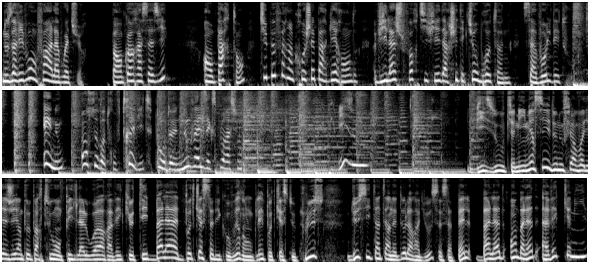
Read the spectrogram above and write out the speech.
Nous arrivons enfin à la voiture. Pas encore rassasié En partant, tu peux faire un crochet par Guérande, village fortifié d'architecture bretonne. Ça vaut le détour. Et nous, on se retrouve très vite pour de nouvelles explorations. Bisous Bisous Camille, merci de nous faire voyager un peu partout en Pays de la Loire avec tes balades, podcast à découvrir dans l'onglet Podcast Plus du site internet de la radio, ça s'appelle Balade en balade avec Camille.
